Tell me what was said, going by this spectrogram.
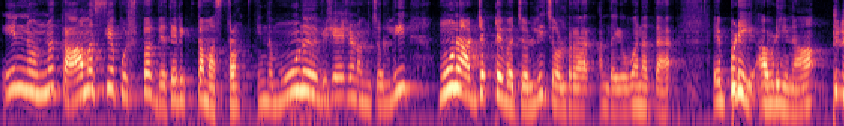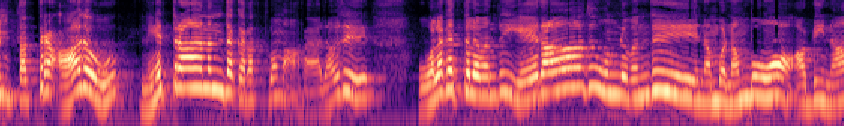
இன்னொன்று காமசிய புஷ்ப வத்திரிக்தம் அஸ்திரம் இந்த மூணு விசேஷணம் சொல்லி மூணு அப்ஜெக்டிவை சொல்லி சொல்கிறார் அந்த யௌவனத்தை. எப்படி அப்படின்னா தத்திர ஆதவு நேத்ரானந்தகரத்துவம் ஆக. அதாவது உலகத்தில் வந்து ஏதாவது ஒன்று வந்து நம்ம நம்புவோம் அப்படின்னா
